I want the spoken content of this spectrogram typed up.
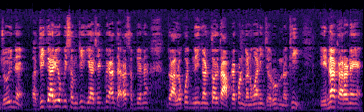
જોઈને અધિકારીઓ બી સમજી ગયા છે કે ભાઈ આ ધારાસભ્યને જો આ લોકો જ નહીં ગણતા હોય તો આપણે પણ ગણવાની જરૂર નથી. એના કારણે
